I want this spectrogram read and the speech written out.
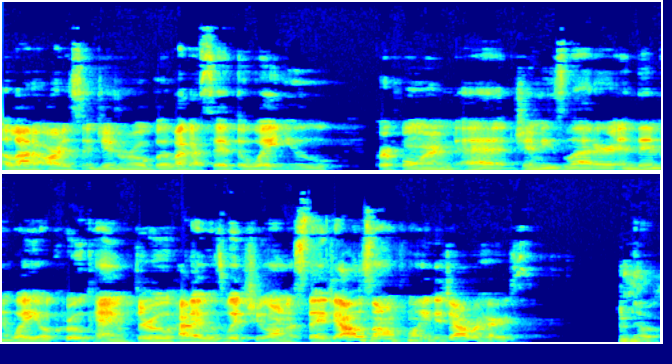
a lot of artists in general, but like I said, the way you performed at Jimmy's Ladder and then the way your crew came through, how they was with you on the stage, I was on point. Did y'all rehearse? no,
